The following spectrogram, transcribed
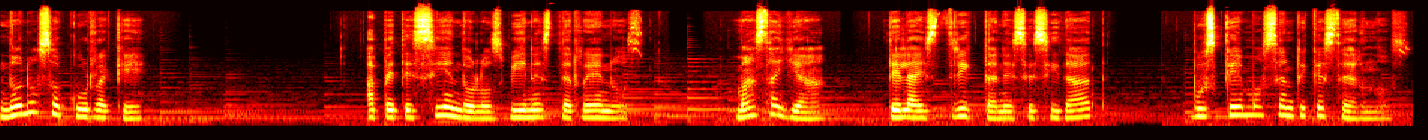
No nos ocurra que, apeteciendo los bienes terrenos más allá de la estricta necesidad, busquemos enriquecernos.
